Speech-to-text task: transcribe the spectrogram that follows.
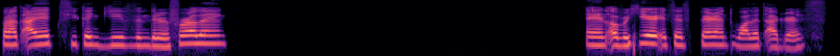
Planet IX, you can give them the referral link. And over here, it says parent wallet address.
